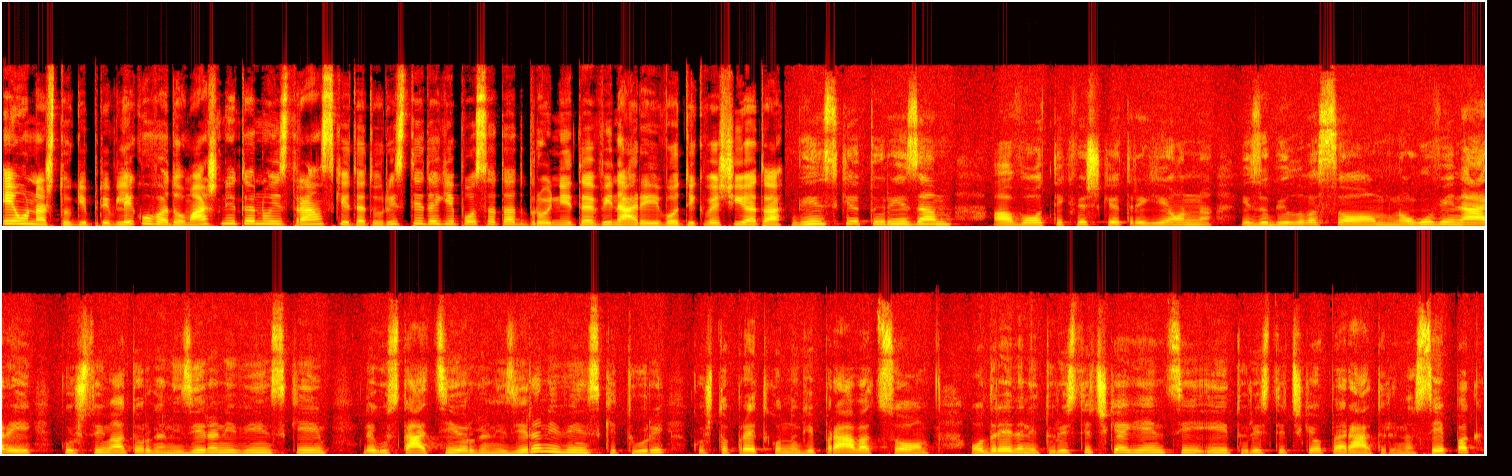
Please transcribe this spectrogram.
е она што ги привлекува домашните, но и странските туристи да ги посетат бројните винари во Теквешијата. Винскиот туризам во Тиквешкиот регион изобилува со многу винари кои што имаат организирани вински дегустации и организирани вински тури кои што предходно ги прават со одредени туристички агенции и туристички оператори. Но сепак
